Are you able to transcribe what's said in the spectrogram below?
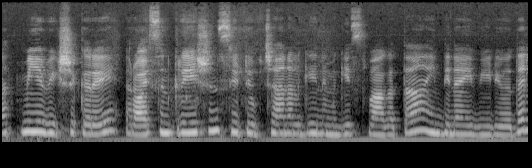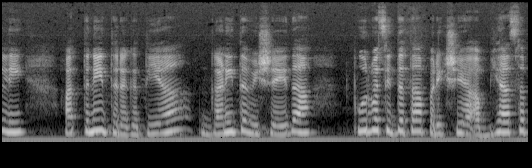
ಆತ್ಮೀಯ ವೀಕ್ಷಕರೇ ರಾಯ್ಸನ್ ಕ್ರಿಯೇಷನ್ಸ್ ಯೂಟ್ಯೂಬ್ ಚಾನಲ್ಗೆ ನಿಮಗೆ ಸ್ವಾಗತ. ಇಂದಿನ ಈ ವಿಡಿಯೋದಲ್ಲಿ ಹತ್ತನೇ ತರಗತಿಯ ಗಣಿತ ವಿಷಯದ ಪೂರ್ವ ಸಿದ್ಧತಾ ಪರೀಕ್ಷೆಯ ಅಭ್ಯಾಸ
